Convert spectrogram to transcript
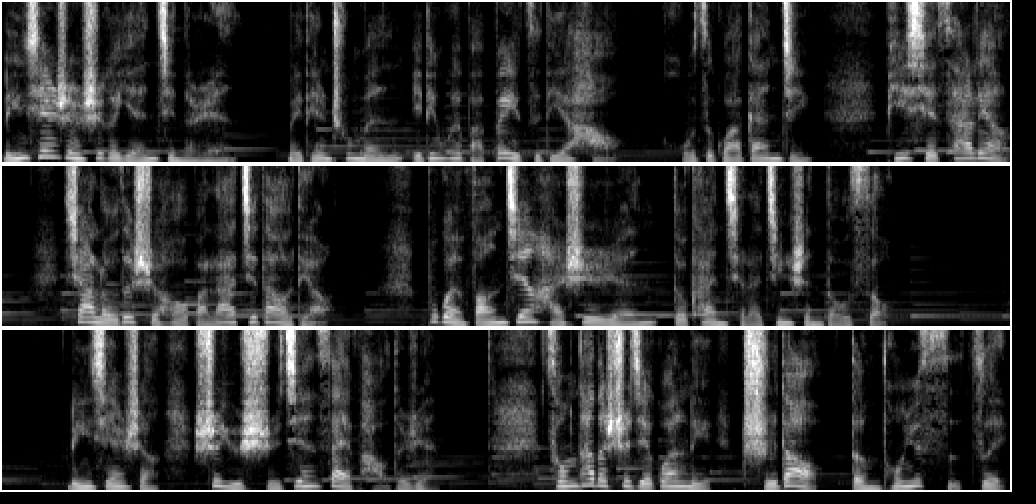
林先生是个严谨的人，每天出门一定会把被子叠好，胡子刮干净，皮鞋擦亮，下楼的时候把垃圾倒掉。不管房间还是人，都看起来精神抖擞。林先生是与时间赛跑的人，从他的世界观里，迟到等同于死罪。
